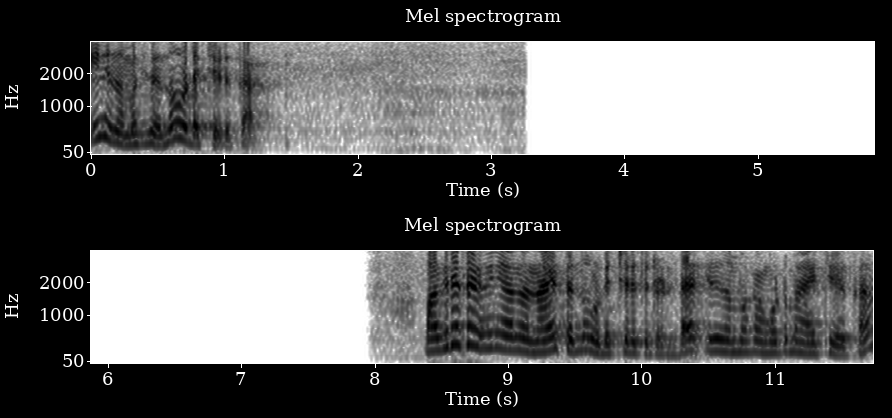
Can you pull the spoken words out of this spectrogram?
ഇനി നമുക്കിതൊന്ന് ഉടച്ചെടുക്കാം. മധുരക്കിഴങ്ങ് ഞാൻ നന്നായിട്ടൊന്ന് ഉടച്ചെടുത്തിട്ടുണ്ട്. ഇത് നമുക്ക് അങ്ങോട്ട് മാറ്റി വെക്കാം.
